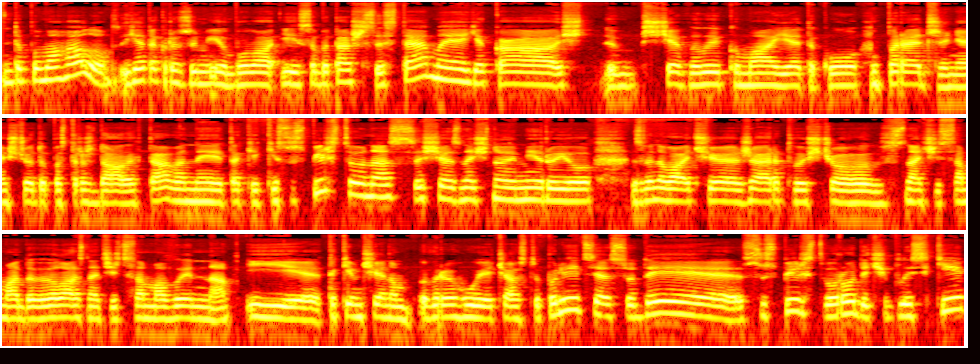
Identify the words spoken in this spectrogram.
допомагало? Я так розумію, була і саботаж системи, яка ще велико має таку упередження щодо постраждалих. Та вони, так як і суспільство у нас ще значною мірою звинувачує жертву, що значить сама довела, значить сама винна, і таким чином реагує часто поліція, суди, суспільство, родичі, близькі.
